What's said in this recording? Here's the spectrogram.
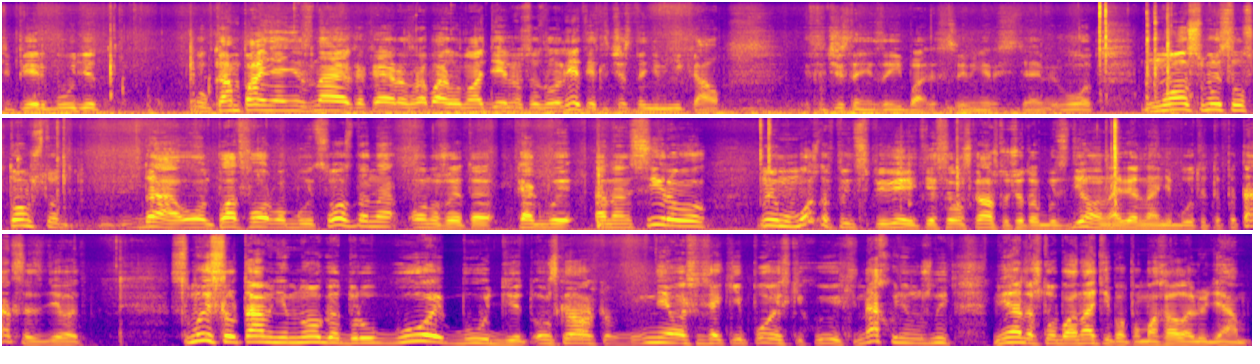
теперь будет. Ну, компания, не знаю, какая разрабатывала, но отдельно создала нет, если честно, не вникал. Если честно, не заебали со своими нейросетями. Вот. Но смысл в том, что да, он, платформа будет создана, он уже это как бы анонсировал. Ну, ему можно, в принципе, верить, если он сказал, что что-то будет сделано, наверное, они будут это пытаться сделать. Смысл там немного другой будет. Он сказал, что мне ваши всякие поиски, хуюхи нахуй не нужны. Мне надо, чтобы она, типа, помогала людям.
